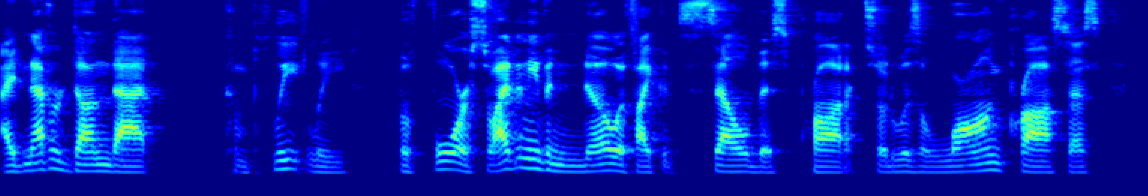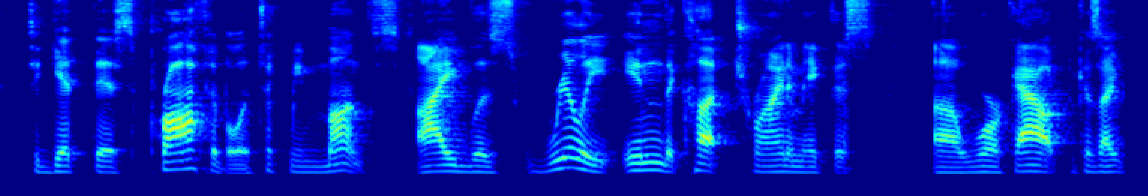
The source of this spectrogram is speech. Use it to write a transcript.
I'd never done that completely before, so I didn't even know if I could sell this product. So it was a long process to get this profitable. It took me months. I was really in the cut trying to make this uh, work out because I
